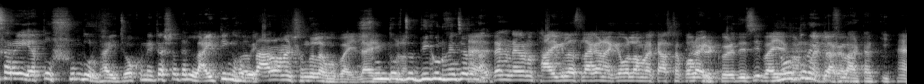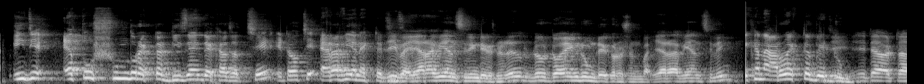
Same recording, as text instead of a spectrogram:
ছাড়াই এত সুন্দর ভাই যখন এটার সাথে লাইটিং হবে। আরও অনেক সুন্দর লাগবে ভাই লাইট সৌন্দর্য দ্বিগুণ হয়ে যাবে না? হ্যাঁ দেখেন এখন থাই গ্লাস লাগানো কেবল আমরা কাজটা কমপ্লিট. করে দিয়েছি। ভাই নতুন একটা। ফ্ল্যাট আর কি। হ্যাঁ। এই যে এত সুন্দর একটা ডিজাইন দেখা যাচ্ছে এটা হচ্ছে অ্যারাবিয়ান একটা জি ভাই Arabian ceiling decoration drawing room decoration ভাই অ্যারাবিয়ান সিলিং এখানে আরও একটা বেডরুম এটা একটা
